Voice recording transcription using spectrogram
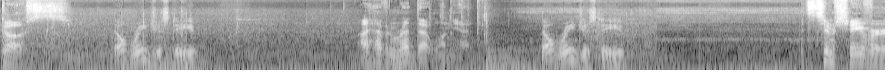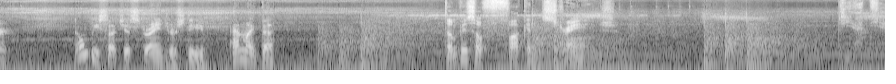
Ghosts. Don't read you, Steve. I haven't read that one yet. Don't read you, Steve. It's Jim Shaver. Don't be such a stranger, Steve. And my best. Don't be so fucking strange. Yeah, yeah,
